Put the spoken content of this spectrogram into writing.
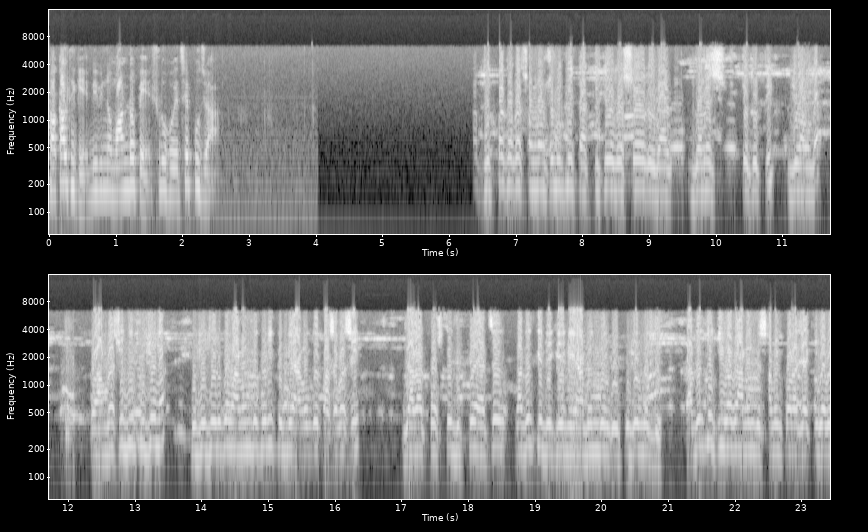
সকাল থেকে বিভিন্ন মণ্ডপে শুরু হয়েছে পূজা। হকার সংগ্রাম সমিতির তার তৃতীয় বছর এবার গণেশ চতুর্থী পুজো আমরা। তো আমরা শুধু পুজো না, পুজো যেরকম আনন্দ করি, তেমনি আনন্দের পাশাপাশি যারা কষ্টে দুঃখে আছে, তাদেরকে ডেকে নিয়ে আনন্দ, এই পুজোর মধ্যে তাদেরকে কীভাবে আনন্দে সামিল করা যায়, কীভাবে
